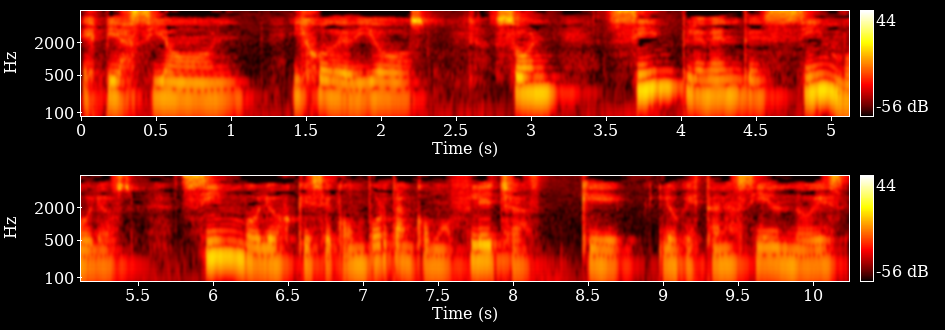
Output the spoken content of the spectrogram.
expiación, Hijo de Dios, son simplemente símbolos, símbolos que se comportan como flechas, que lo que están haciendo es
